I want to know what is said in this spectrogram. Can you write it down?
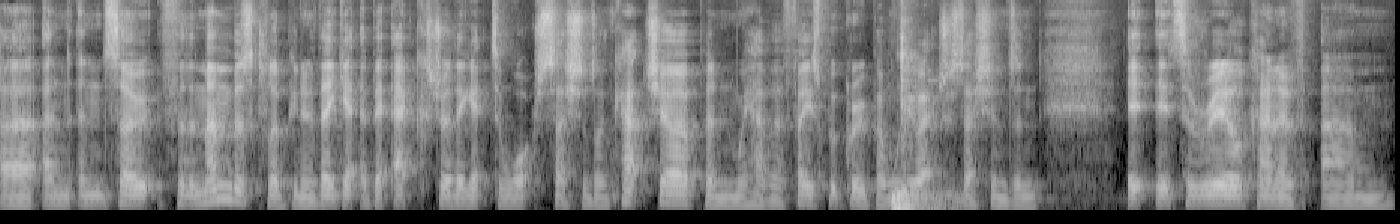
Uh, and and so for the members club, you know, they get a bit extra. They get to watch sessions on catch up, and we have a Facebook group, and we do extra sessions, and it, it's a real kind of um,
